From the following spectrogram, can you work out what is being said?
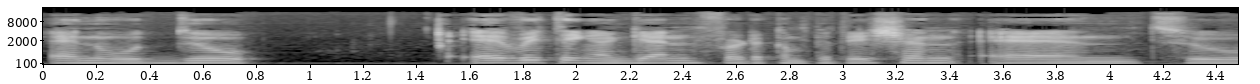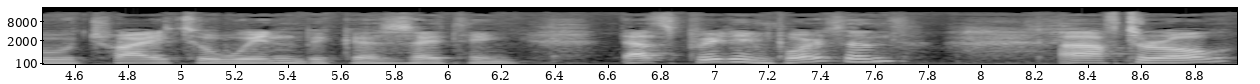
and would do everything again for the competition and to try to win because I think that's pretty important after all.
